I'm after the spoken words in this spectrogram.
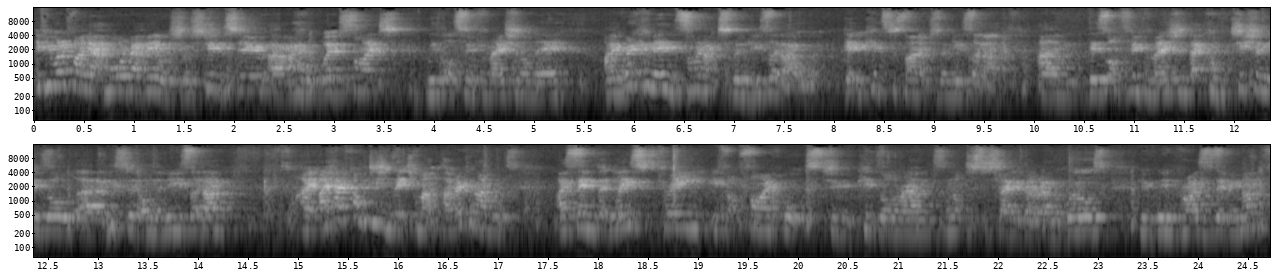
If you want to find out more about me, or what your students do, uh, I have a website with lots of information on there. I recommend sign up to the newsletter, get your kids to sign up to the newsletter. Um, there's lots of information. That competition is all uh, listed on the newsletter. I, I have competitions each month. I reckon I would I send at least three, if not five books to kids all around, not just Australia but around the world, who win prizes every month.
